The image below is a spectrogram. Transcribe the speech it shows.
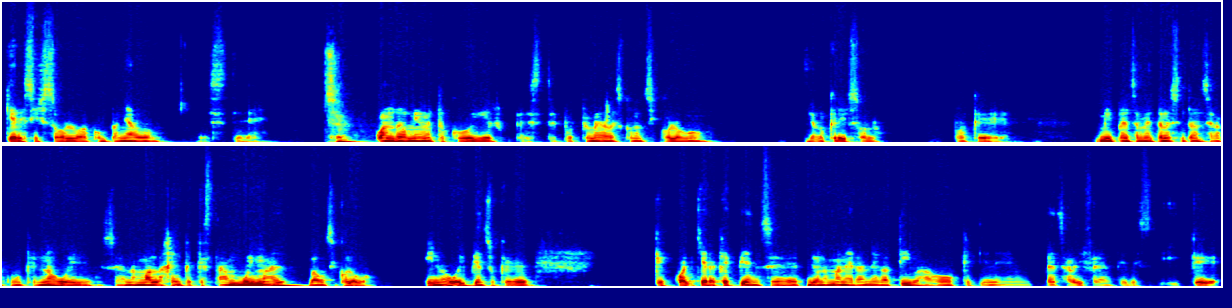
quieres ir solo, acompañado, este, sí. cuando a mí me tocó ir, este, por primera vez con un psicólogo, yo no quería ir solo, porque mi pensamiento en ese entonces era como que no, güey, o sea, nada más la gente que está muy mal va a un psicólogo. Y no, güey, pienso que, que cualquiera que piense de una manera negativa o que tiene un pensar diferente y, que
